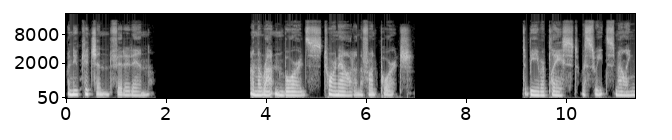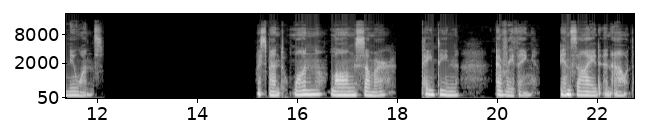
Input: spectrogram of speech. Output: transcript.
a new kitchen fitted in, and the rotten boards torn out on the front porch. To be replaced with sweet smelling new ones. I spent one long summer painting everything inside and out,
